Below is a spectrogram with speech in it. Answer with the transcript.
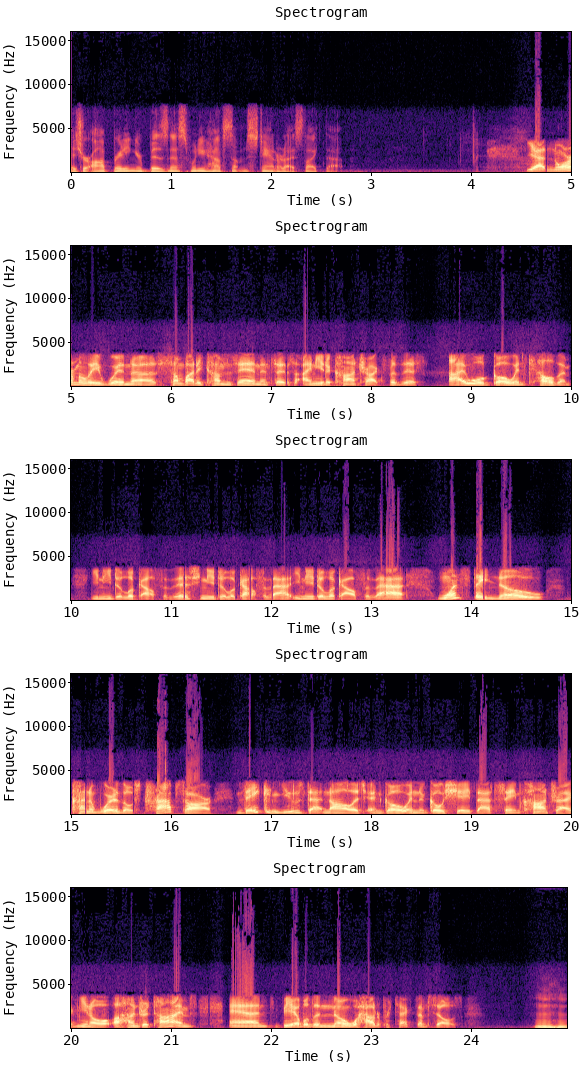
as you're operating your business when you have something standardized like that. Yeah, normally when uh, somebody comes in and says, I need a contract for this, I will go and tell them, you need to look out for this, you need to look out for that, you need to look out for that. Once they know kind of where those traps are, they can use that knowledge and go and negotiate that same contract, you know, a hundred times and be able to know how to protect themselves. Mm-hmm.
